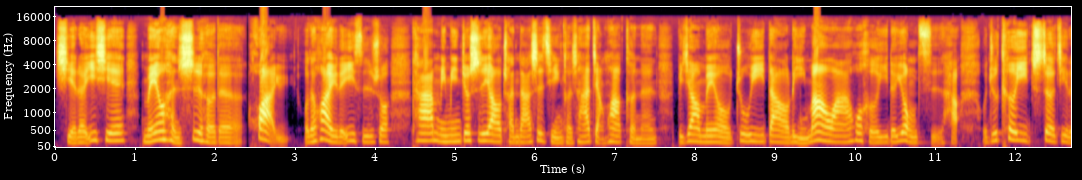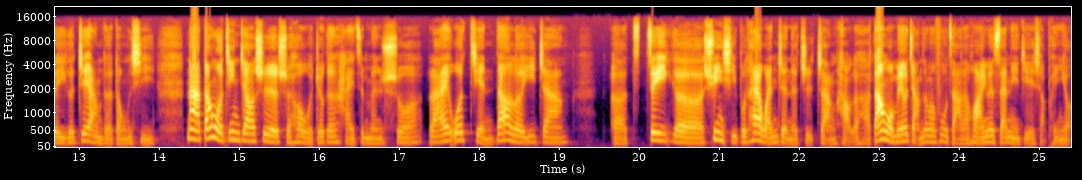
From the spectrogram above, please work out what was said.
写了一些没有很适合的话语。我的话语的意思是说，他明明就是要传达事情，可是他讲话可能比较没有注意到礼貌啊或合宜的用词。好，我就刻意设计了一个这样的东西。那当我进教室的时候，我就跟孩子们说：“来，我捡到了一张，呃，这一个讯息不太完整的纸张。好了哈，当然我没有讲这么复杂的话，因为三年级的小朋友，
